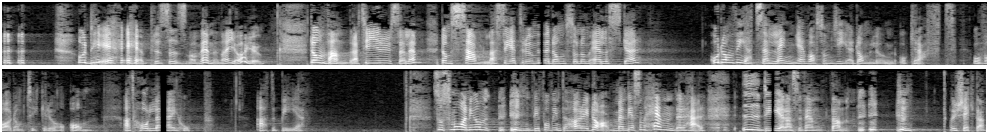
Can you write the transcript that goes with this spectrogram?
Och det är precis vad vännerna gör ju. De vandrar till Jerusalem, de samlas i ett rum med dem som de älskar. Och de vet sedan länge vad som ger dem lugn och kraft och vad de tycker om. Att hålla ihop, att be. Så småningom, det får vi inte höra idag, men det som händer här i deras väntan, ursäkta,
